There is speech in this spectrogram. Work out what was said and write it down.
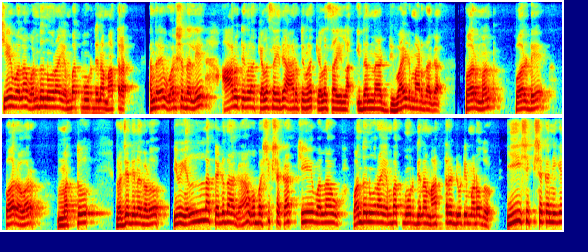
ಕೇವಲ ಒಂದು ನೂರ ಎಂಬತ್ಮೂರು ದಿನ ಮಾತ್ರ. ಅಂದ್ರೆ ವರ್ಷದಲ್ಲಿ ಆರು ತಿಂಗಳ ಕೆಲಸ ಇದೆ, ಆರು ತಿಂಗಳ ಕೆಲಸ ಇಲ್ಲ. ಇದನ್ನ ಡಿವೈಡ್ ಮಾಡಿದಾಗ per month, per day, per hour ಮತ್ತು ರಜೆ ದಿನಗಳು ಇವು ಎಲ್ಲ ತೆಗೆದಾಗ ಒಬ್ಬ ಶಿಕ್ಷಕ ಕೇವಲ ಒಂದು ನೂರ ಎಂಬತ್ಮೂರು ದಿನ ಮಾತ್ರ ಡ್ಯೂಟಿ ಮಾಡೋದು. ಈ ಶಿಕ್ಷಕನಿಗೆ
